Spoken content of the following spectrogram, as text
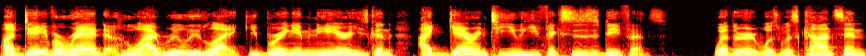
Uh, Dave Aranda, who I really like, you bring him in here, he's to, I guarantee you, he fixes the defense. Whether it was Wisconsin,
